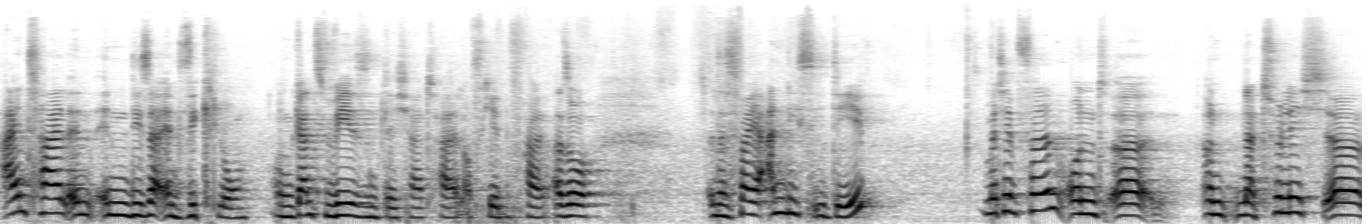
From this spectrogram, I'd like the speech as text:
ein Teil in, in dieser Entwicklung und ein ganz wesentlicher Teil auf jeden Fall. Also das war ja Andys Idee mit dem Film und, äh, und natürlich äh,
